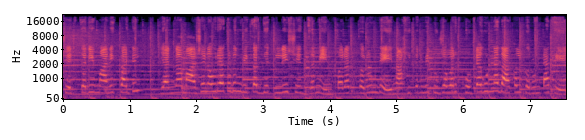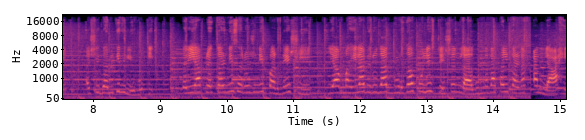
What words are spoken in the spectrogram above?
शेतकरी माणिक पाटील यांना माझ्या नवऱ्याकडून विकत घेतलेली शेत जमीन परत करून दे नाहीतर मी तुझ्यावर खोट्या गुन्हा दाखल करून टाकेल अशी धमकी दिली होती. तर या प्रकरणी सरोजिनी परदेशी या महिला विरोधात भडगाव पोलीस स्टेशनला गुन्हा दाखल करण्यात आलेला आहे.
